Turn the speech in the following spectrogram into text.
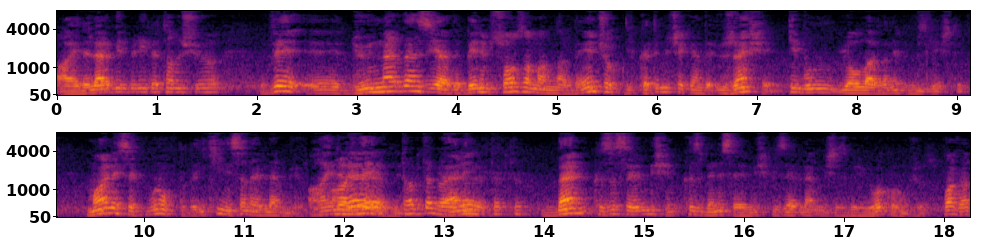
aileler birbiriyle tanışıyor ve e, düğünlerden ziyade benim son zamanlarda en çok dikkatimi çeken de üzen şey ki bunun yollardan hepimiz geçtik. Maalesef bu noktada iki insan evlenmiyor. Aileler Aile, evleniyor. tabii tabii Yani aile, tabii tabii. ben kızı sevmişim, kız beni sevmiş, biz evlenmişiz, bir yuva kurmuşuz. Fakat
